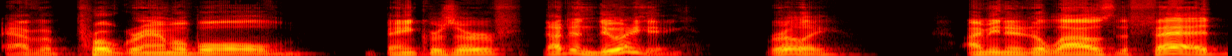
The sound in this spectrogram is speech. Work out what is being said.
have a programmable bank reserve, that doesn't do anything, really. I mean, it allows the Fed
